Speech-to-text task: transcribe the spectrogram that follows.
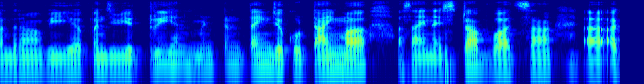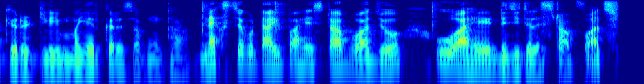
پندرهن ويهه پنجويهه ٽيهن منٽن تائين جيڪو ٽائيم آهي असां इन स्टॉप वॉच सां एक्यूरेटली मयर करे सघूं था नेक्स्ट जेको टाइप आहे स्टॉप वॉच जो उहो आहे डिजिटल स्टॉप वॉच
